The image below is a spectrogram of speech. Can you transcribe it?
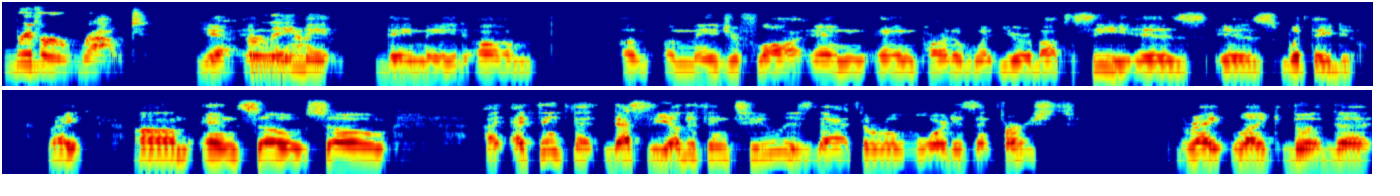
river route. Yeah, and they on. made they made um a, a major flaw, and and part of what you're about to see is is what they do, right? Um, and so so I, I think that that's the other thing too is that the reward isn't first, right? Like the the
